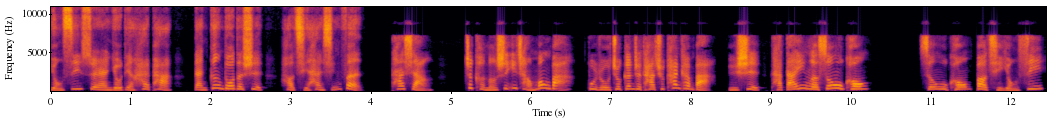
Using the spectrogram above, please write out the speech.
永熙虽然有点害怕，但更多的是好奇和兴奋。他想，这可能是一场梦吧，不如就跟着他去看看吧。于是他答应了孙悟空。孙悟空抱起永熙。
